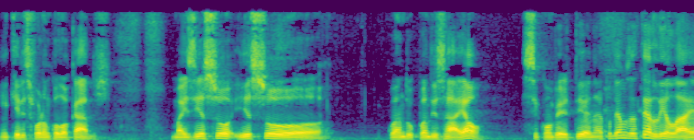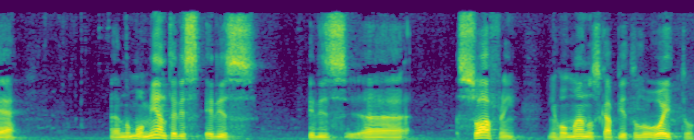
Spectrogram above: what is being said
em que eles foram colocados. Mas isso, isso quando, quando Israel se converter, né, podemos até ler lá, é, é no momento eles, eles, eles uh, sofrem, em Romanos capítulo 8,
